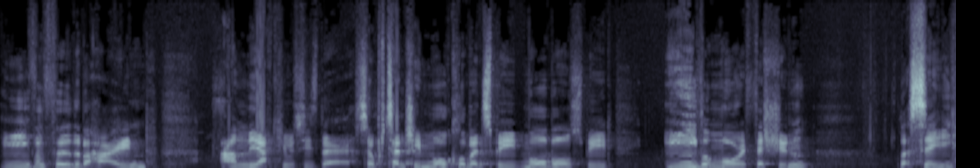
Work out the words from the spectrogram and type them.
even further behind and the accuracy is there. So potentially more club head speed, more ball speed, even more efficient. Let's see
